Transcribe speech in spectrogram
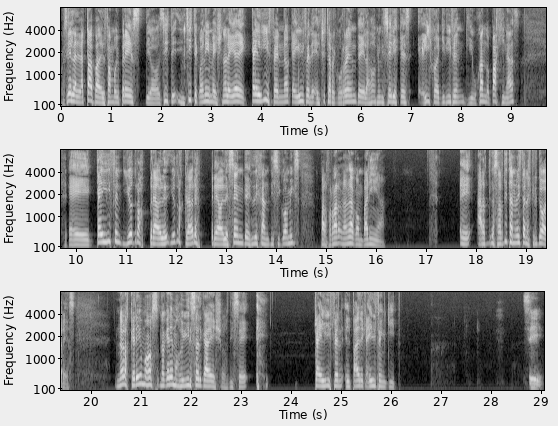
o sea, la, la tapa del Fanboy Press, digo, insiste, con Image, ¿no? La idea de Kyle Giffen, ¿no? Kyle Giffen, el chiste recurrente de las dos miniseries que es el hijo de Kid Giffen dibujando páginas. Eh, Kyle Giffen y otros, y otros creadores preadolescentes dejan DC Comics para formar una nueva compañía. Eh, los artistas no necesitan escritores. No los queremos, no queremos vivir cerca de ellos, dice Kyle el padre Kyle Giffen Kit. Sí,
